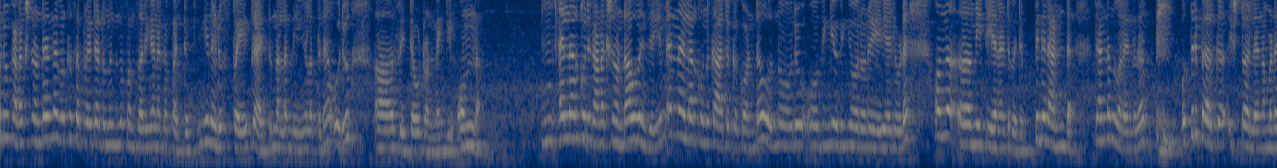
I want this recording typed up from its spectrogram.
ഒരു കണക്ഷൻ ഉണ്ട്? എന്നാൽ ഇവർക്ക് സെപ്പറേറ്റ് ആയിട്ടൊന്നും ഇരുന്ന് സംസാരിക്കാനൊക്കെ പറ്റും? ഇങ്ങനെ ഒരു സ്ട്രെയിറ്റ് ആയിട്ട് നല്ല നീളത്തിന് ഒരു സിറ്റ് ഔട്ട് ഉണ്ടെങ്കിൽ ഒന്ന്. എല്ലാവർക്കും ഒരു കണക്ഷൻ ഉണ്ടാവുകയും ചെയ്യും. എന്നാൽ എല്ലാവർക്കും ഒന്ന് കാറ്റൊക്കെ കൊണ്ട് ഒന്ന് ഒരു ഒതുങ്ങി ഒതുങ്ങി ഓരോരോ ഏരിയയിലൂടെ ഒന്ന് മീറ്റ് ചെയ്യാനായിട്ട് പറ്റും. പിന്നെ രണ്ട്. രണ്ടെന്ന് പറയുന്നത് ഒത്തിരി പേർക്ക് ഇഷ്ടമല്ലേ നമ്മുടെ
